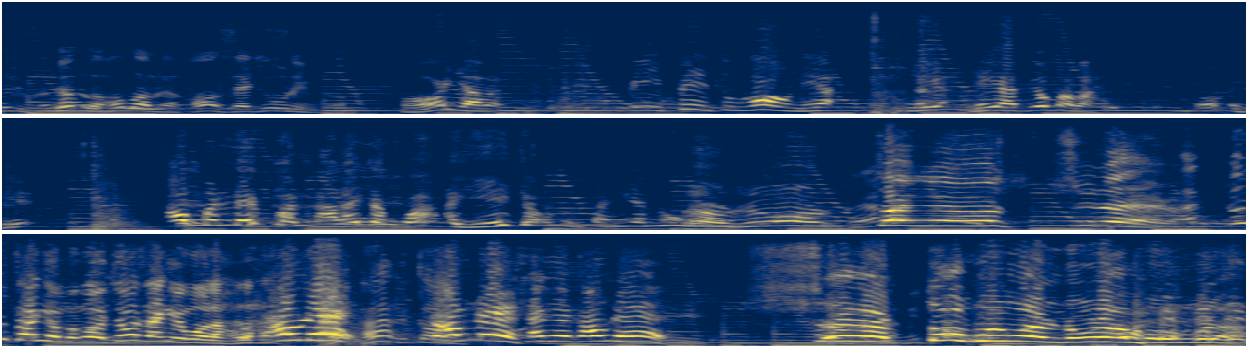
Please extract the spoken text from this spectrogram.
လဲဒီလူကတော့ဟုတ်ပါမလားခေါင်းဆက်ကျိုးနေဘူးဟောရပါပြီးပြီးသူငေါ့နေရနေရနေရပြောပါပါဟောအေးအောင်မလေးဖန်လာလိုက်တော့ကွာအေးကြောင့်ဆိုင်ရနိုးတော့ဒီဆိုင်ရရှိတယ်သူဆိုင်ကမကောကျောင်းဆိုင်ကပေါ်လာကောင်းတယ်ကောင်းတယ်ဆိုင်ရကောင်းတယ်ဆက်ကတော့ဖွင့်မနိုးရမဟုတ်ဘူးလား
